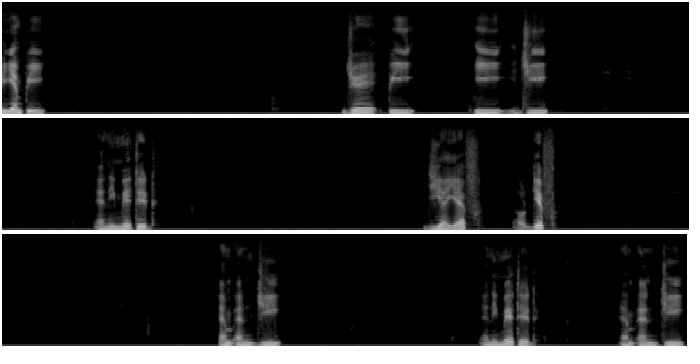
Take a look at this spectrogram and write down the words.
BMP, JPEG, animated GIF or GIF, MNG, animated MNG,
